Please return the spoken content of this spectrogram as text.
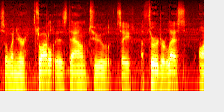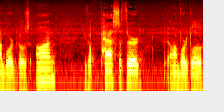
So when your throttle is down to, say, a third or less, onboard goes on. You go past a third, the onboard glow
